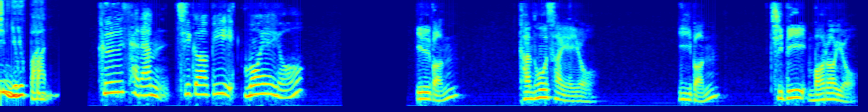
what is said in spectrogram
삼십육 번그 사람 직업이 뭐예요? 1번 간호사예요. 2번 집이 멀어요.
